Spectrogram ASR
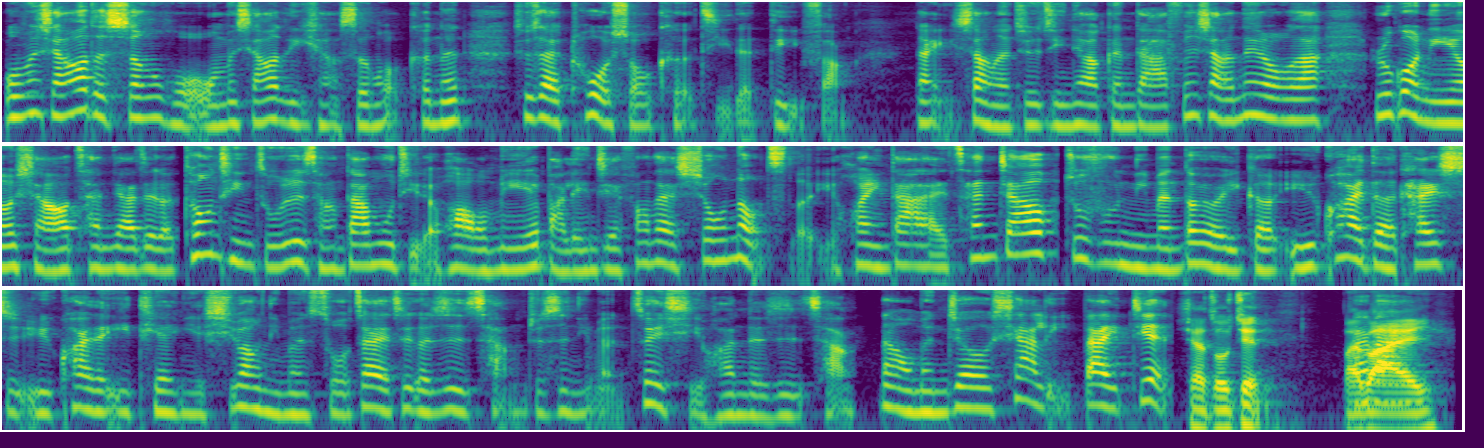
我们想要的生活，我们想要的理想生活，可能就在唾手可及的地方。那以上呢，就是今天要跟大家分享的内容啦。如果你有想要参加这个通勤族日常大募集的话，我们也把链接放在 show notes 了，也欢迎大家来参加哦。祝福你们都有一个愉快的开始，愉快的一天，也希望你们所在这个日常就是你们最喜欢的日常。那我们就下礼拜见，下周见，拜拜。拜拜。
